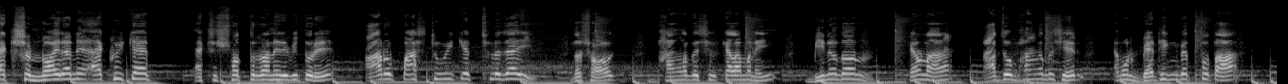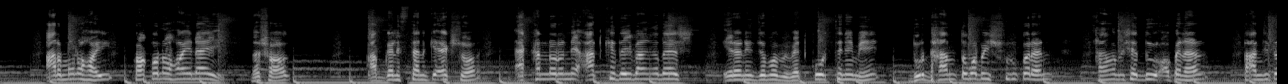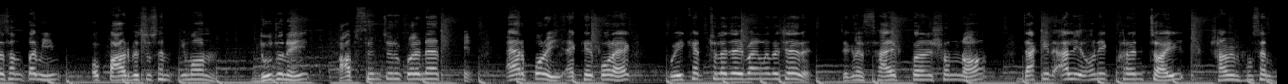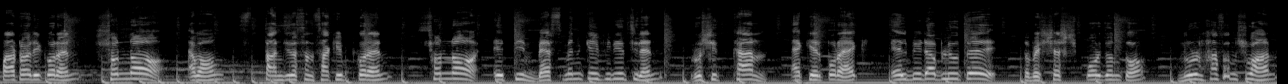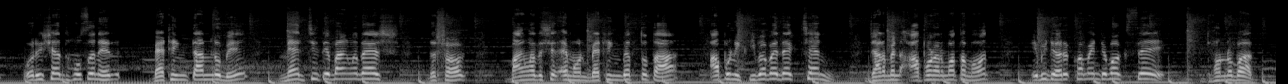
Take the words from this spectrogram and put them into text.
একশো নয় রানে এক উইকেট, একশো সত্তর রানের ভিতরে আরও পাঁচটি উইকেট চলে যায় দর্শক, বাংলাদেশের খেলা মানেই বিনোদন। কেননা, আজও বাংলাদেশের এমন ব্যাটিং ব্যর্থতা আর মনে হয় কখনো হয় নাই। দর্শক, আফগানিস্তানকে একশো একান্ন রানে আটকে দেয় বাংলাদেশ। এরানের জবাবে ব্যাট করতে নেমে দুর্দান্তভাবে শুরু করেন বাংলাদেশের দুই ওপেনার তানজিদ হাসান তামিম ও পারভেজ হোসেন ইমন। দুজনেই হাফ সেঞ্চুরি করে নেন। এরপরেই একের পর এক উইকেট চলে যায় বাংলাদেশের, যেখানে সাহেব করেন শূন্য, জাকির আলী, অনেক করেন ছয়, শামীম হোসেন পাটোয়ারি করেন শূন্য এবং তানজিদ হাসান সাকিব করেন শূন্য। এই তিন ব্যাটসম্যানকে ফিরিয়েছিলেন রশিদ খান। একের পর এক এলবিডব্লিউতে। তবে শেষ পর্যন্ত নুরুল হাসান সোহান ও রিশাদ হোসেনের ব্যাটিং তাণ্ডবে ম্যাচ জিতে বাংলাদেশ। দর্শক, বাংলাদেশের এমন ব্যাটিং ব্যর্থতা আপনি কীভাবে দেখছেন? জানবেন আপনার মতামত। এই ভিডিওর কমেন্ট বক্সে ধন্যবাদ।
